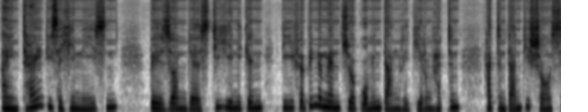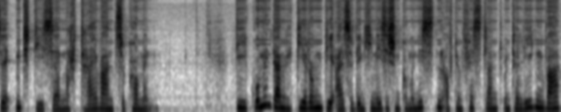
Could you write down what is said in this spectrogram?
Ein Teil dieser Chinesen, besonders diejenigen, die Verbindungen zur Kuomintang-Regierung hatten, hatten dann die Chance, mit dieser nach Taiwan zu kommen. Die Kuomintang-Regierung, die also den chinesischen Kommunisten auf dem Festland unterlegen war,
